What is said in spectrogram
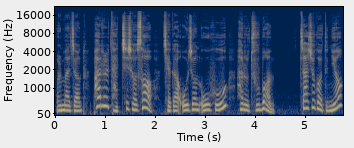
얼마 전 팔을 다치셔서 제가 오전 오후 하루 두 번 짜주거든요.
